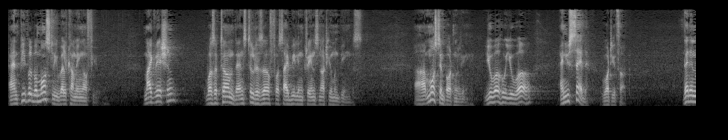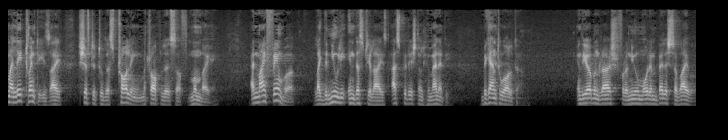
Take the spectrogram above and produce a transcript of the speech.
and people were mostly welcoming of you. Migration was a term then still reserved for Siberian cranes, not human beings. Uh, most importantly, you were who you were, and you said what you thought. Then in my late 20s, I shifted to the sprawling metropolis of Mumbai, and my framework, like the newly industrialized aspirational humanity, began to alter. In the urban rush for a new, more embellished survival,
